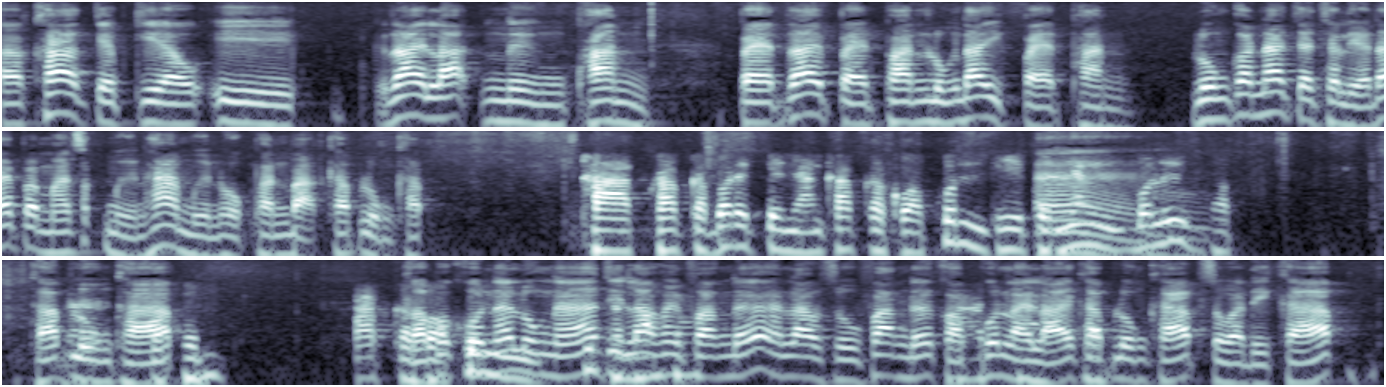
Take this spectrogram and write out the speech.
อค่าเก็บเกี่ยวอีกไร่ละหนึ่งพันแปดไร่แปดพันลุงได้อีกแปดพันลุงก็น่าจะเฉลี่ยได้ประมาณสักหมื่นห้าหมื่นหกพันบาทครับลุงครับ ครับครับกับบ่ได้เป็นอย่างครับก็ขอบคุณที่เป็นยังอ่าบ่ลืมครับ ครับลุงครับ ผมครับก็ขอบพระคุณนะลุงนะทุกที่เล่าให้ครับฟังเด้อเล่าสู่ฟังเด้อขอบคุณหลาย ๆ ครับลุงครับ สวัสดีครับ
